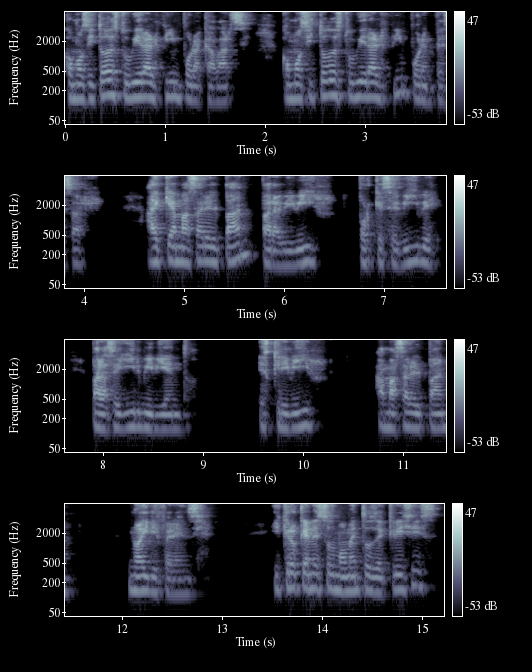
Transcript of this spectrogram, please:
como si todo estuviera al fin por acabarse, como si todo estuviera al fin por empezar. Hay que amasar el pan para vivir, porque se vive, para seguir viviendo. Escribir, amasar el pan, no hay diferencia. Y creo que en estos momentos de crisis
